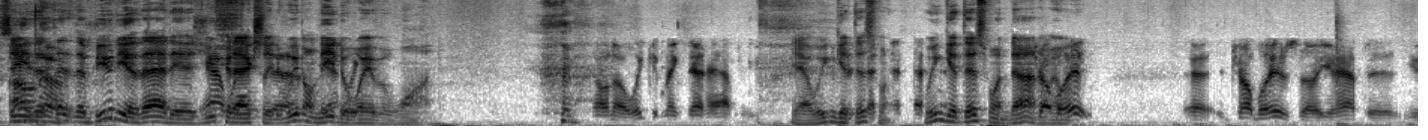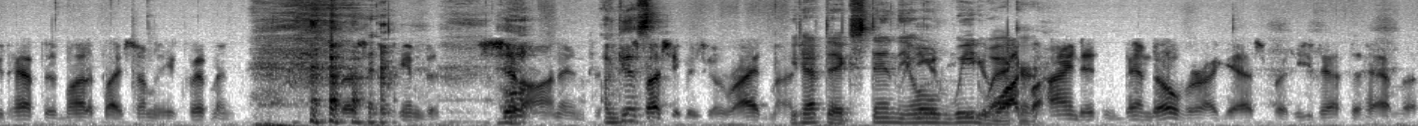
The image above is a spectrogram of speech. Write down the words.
See, the, know. the, the beauty of that is you Yeah, could we actually, could, uh, we don't need yeah, to we- wave a wand. oh no, we could make that happen. Yeah, we can get this one. We can get this one done. I trouble mean, is, uh, trouble is though, you have to you'd have to modify some of the equipment, for him to sit Well, on, and I guess- especially if he's going to ride much. you'd have to extend the old could- weed he whacker. Walk behind it and bend over, I guess, but he'd have to have a.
